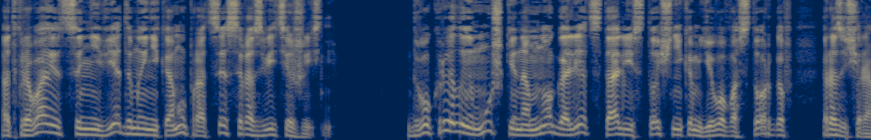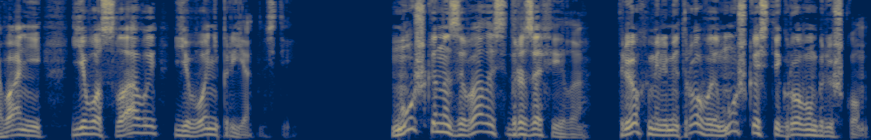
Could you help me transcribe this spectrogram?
открываются неведомые никому процессы развития жизни. Двукрылые мушки на много лет стали источником его восторгов, разочарований, его славы, его неприятностей. Мушка называлась дрозофила, трехмиллиметровая мушка с тигровым брюшком.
